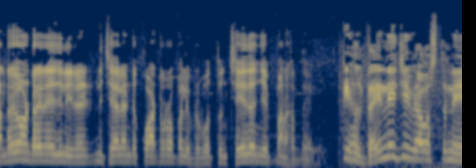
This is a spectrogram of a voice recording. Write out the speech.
అండర్గ్రౌండ్ డ్రైనేజీలు ఇవన్నింటిని చేయాలంటే కోట్ల రూపాయలు ప్రభుత్వం చేయదని చెప్పి మనకు అర్థమైపోయింది. డ్రైనేజీ వ్యవస్థని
